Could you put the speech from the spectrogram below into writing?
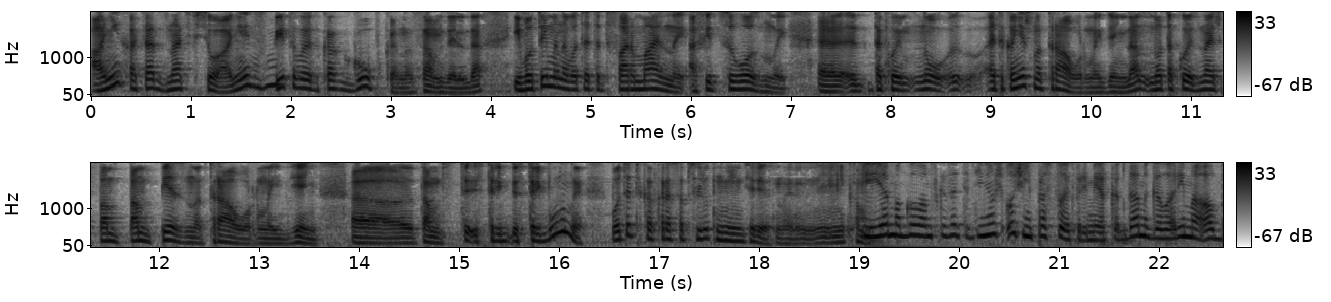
они хотят знать все, они угу. впитывают как губка, на самом деле, да. И вот именно вот этот формальный, официозный, э, такой, ну, э, это, конечно, траурный день, да, но такой, знаешь, пом помпезно-траурный день, э, там, с, с, с трибуны, вот это как раз абсолютно неинтересно никому. И я могу вам сказать один очень простой пример. Когда мы говорим об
